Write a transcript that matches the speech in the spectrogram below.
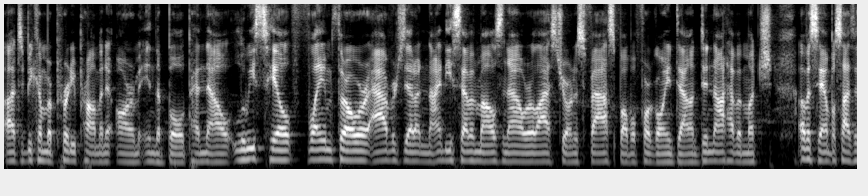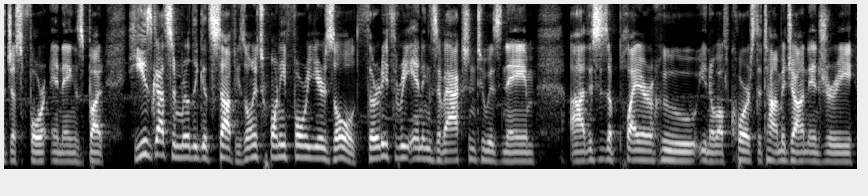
uh, to become a pretty prominent arm in the bullpen. Now, Luis Gil, flamethrower, averaged out at 97 miles an hour last year on his fastball before going down. Did not have a much of a sample size of just four innings, but he's got some really good stuff. He's only 24 years old, 33 innings of action to his name. Uh, this is a player who, you know, of course, the Tommy John injury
